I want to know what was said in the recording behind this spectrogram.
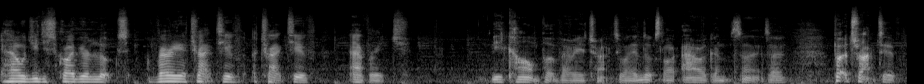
How would you describe your looks? Very attractive, attractive, average. You can't put very attractive on it. It looks like arrogance, doesn't it? So, put attractive.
